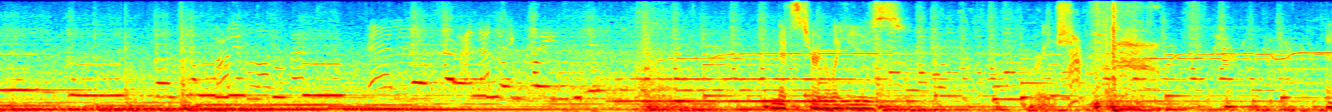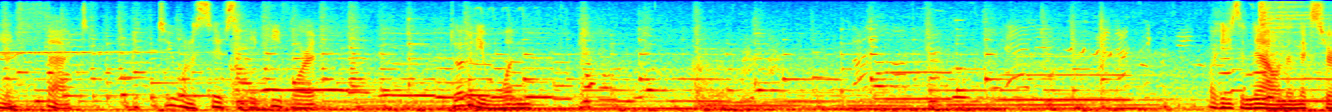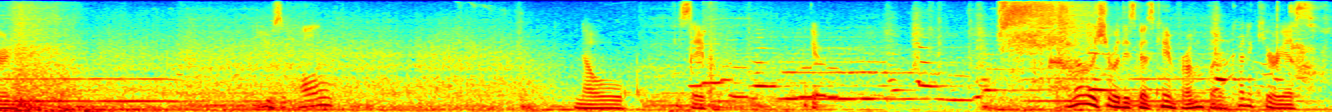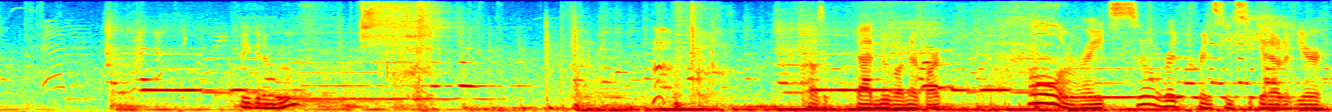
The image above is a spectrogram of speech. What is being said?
Save some AP for it. Do I have any one? Oh, I could use it now and then next turn. Use it all? No. Just save. Okay. I'm not really sure where these guys came from, but I'm kind of curious. Are you gonna move? Bad move on their part. Alright, so Red Prince needs to get out of here.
